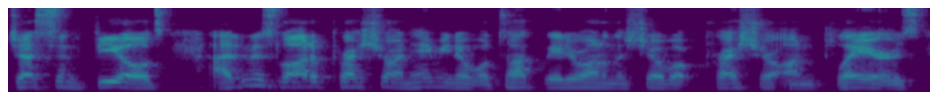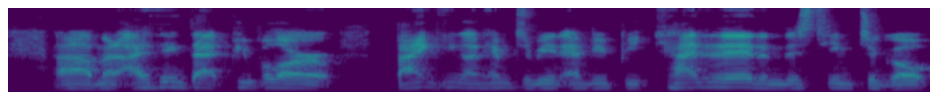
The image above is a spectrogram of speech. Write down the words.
Justin Fields, I think there's a lot of pressure on him. You know, we'll talk later on in the show about pressure on players, um, and I think that people are banking on him to be an MVP candidate and this team to go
